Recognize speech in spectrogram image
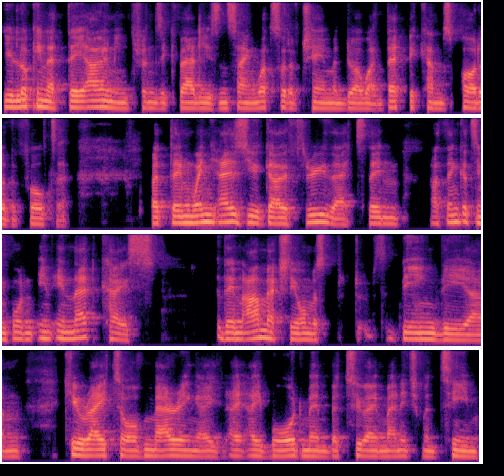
you're looking at their own intrinsic values and saying, what sort of chairman do I want? That becomes part of the filter. But then when as you go through that, then I think it's important in, in that case, then I'm actually almost being the um, curator of marrying a, a, a, board member to a management team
